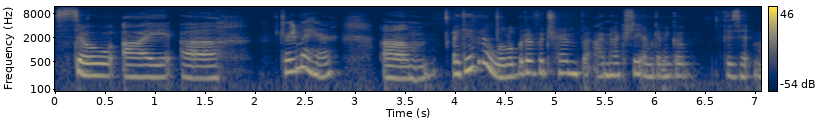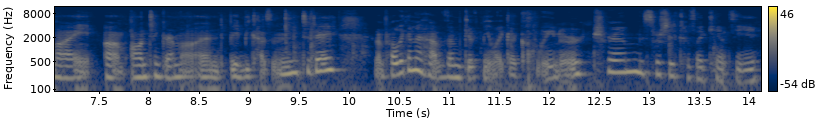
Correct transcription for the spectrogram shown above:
so I uh straightened my hair. Um, I gave it a little bit of a trim, but I'm actually I'm gonna go visit my um, aunt and grandma and baby cousin today and i'm probably gonna have them give me like a cleaner trim especially because i can't see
